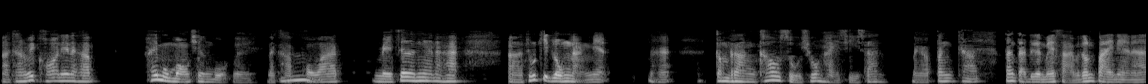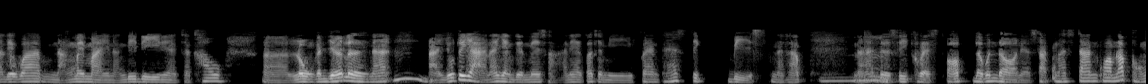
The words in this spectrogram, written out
อ่าทางวิเคราะห์เนี่ยนะครับ ให้มุมมองเชิงบวกเลยนะครับอืมเพราะว่าเมเจอร์เนี่ยนะฮะอ่าธุรกิจโรงหนังเนี่ย นะฮะกำลังเข้าสู่ช่วง high season นะครับตั้งครับตั้งแต่เดือนเมษายนเป็นต้นไปเนี่ยนะฮะเรียกว่าหนังใหม่ๆ หนังดีๆเนี่ยจะเข้าอ่าลงกันเยอะเลยนะฮะอืมอ่ายกตัวอย่างนะอย่างเดือนเมษาเนี่ยก็จะมี Fantastic Beasts นะครับนะฮะ The Secret of Dumbledore เนี่ยสัตว์มหัศจรรย์ความลับของ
